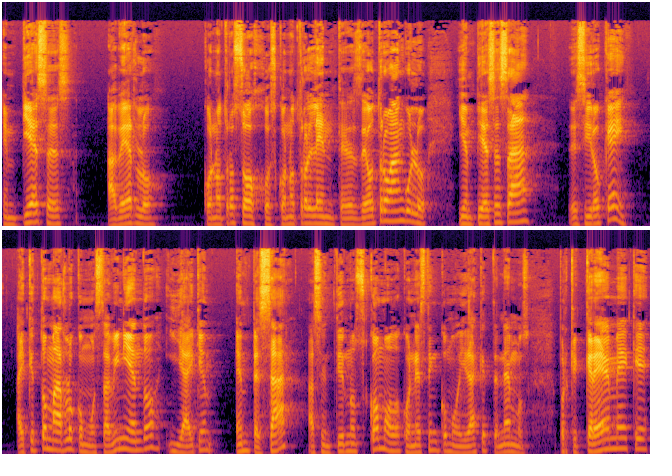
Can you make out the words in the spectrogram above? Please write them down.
empieces a verlo con otros ojos, con otro lente, desde otro ángulo y empieces a decir, ok, hay que tomarlo como está viniendo y hay que empezar a sentirnos cómodos con esta incomodidad que tenemos. Porque créeme que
